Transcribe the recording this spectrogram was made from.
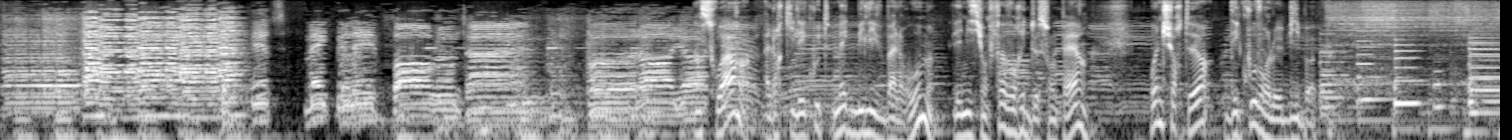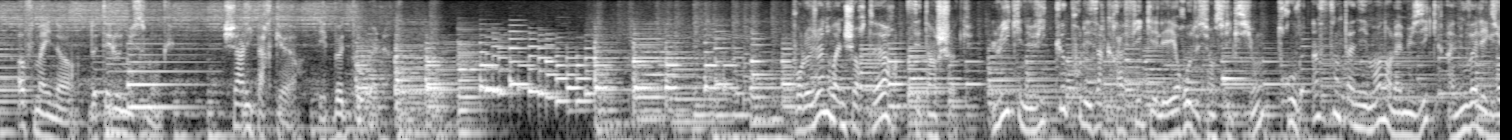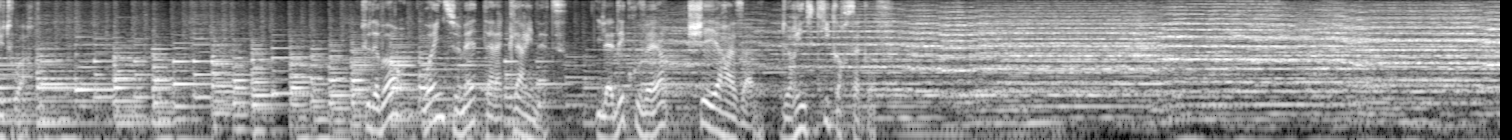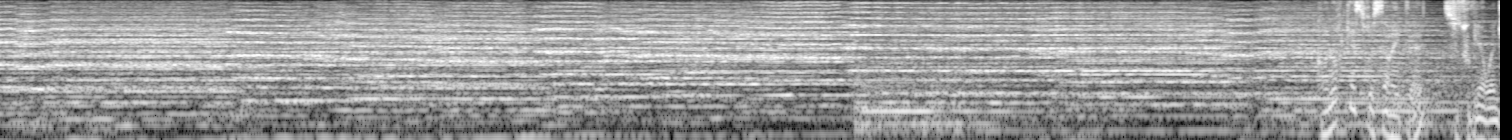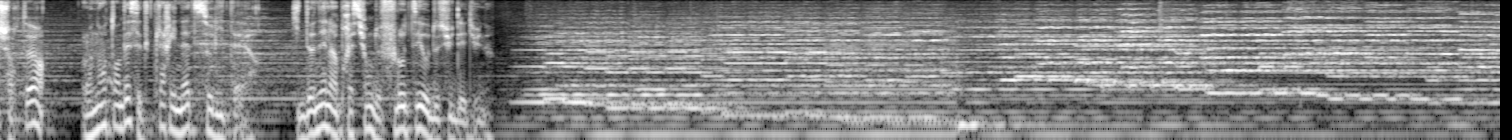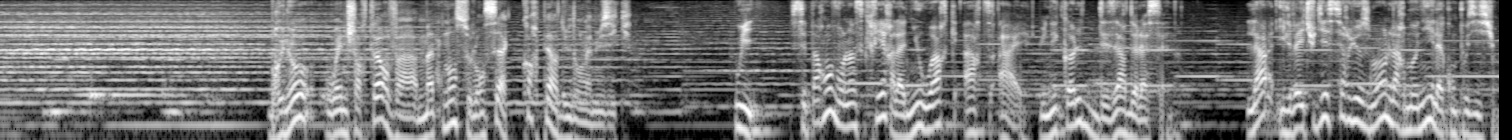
Un soir, alors qu'il écoute Make Believe Ballroom, l'émission favorite de son père, Wayne Shorter découvre le bebop. Minor de Thelonious Monk, Charlie Parker et Bud Powell. Pour le jeune Wayne Shorter, c'est un choc. Lui qui ne vit que pour les arts graphiques et les héros de science-fiction, trouve instantanément dans la musique un nouvel exutoire. Tout d'abord, Wayne se met à la clarinette. Il a découvert Scheherazade de Rimsky-Korsakov. L'orchestre s'arrêtait, se souvient Wayne Shorter, on entendait cette clarinette solitaire qui donnait l'impression de flotter au-dessus des dunes. Bruno, Wayne Shorter va maintenant se lancer à corps perdu dans la musique. Oui, ses parents vont l'inscrire à la Newark Arts High, une école des arts de la scène. Là, il va étudier sérieusement l'harmonie et la composition.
